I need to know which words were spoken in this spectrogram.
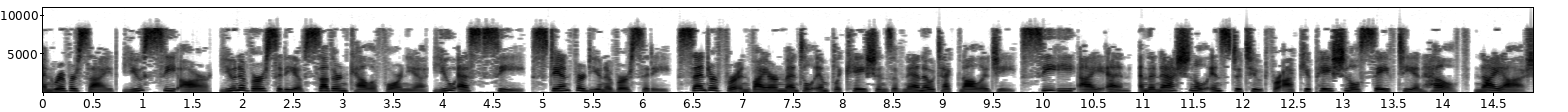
and Riverside UCR, University of Southern California USC, Stanford University, Center for Environmental Implications of Nanotechnology CEIN, and the National Institute for Occupational Safety and Health NIOSH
